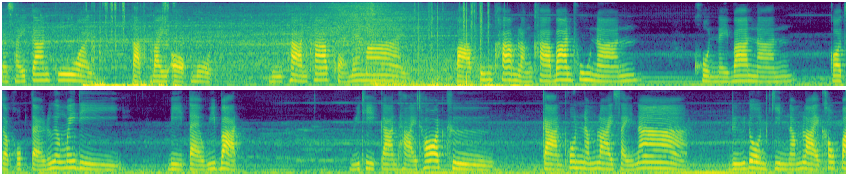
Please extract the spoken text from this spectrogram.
จะใช้ก้านกล้วย ตัดใบออกหมด หรือคานคาบของแม่ไม้ป่าพุ่งข้ามหลังคาบ้านผู้นั้น คนในบ้านนั้น ก็จะพบแต่เรื่องไม่ดี มีแต่วิบัติ วิธีการถ่ายทอดคือ การพ่นน้ำลายใส่หน้า หรือโดนกินน้ำลายเข้าไป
